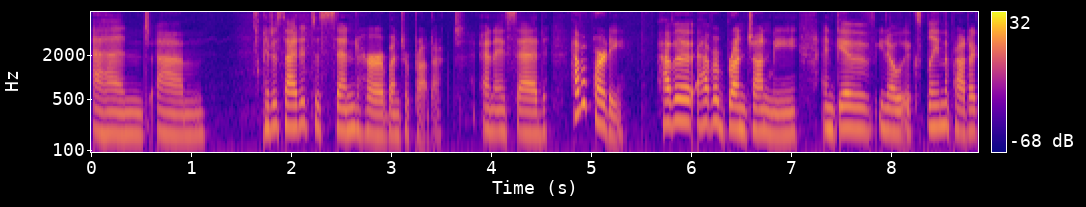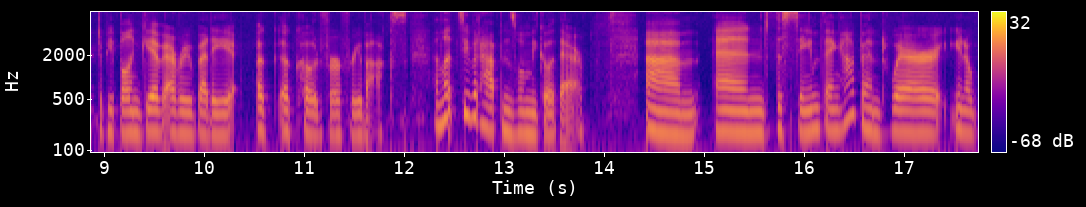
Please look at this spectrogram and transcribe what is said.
and um, I decided to send her a bunch of product, and I said, have a party. Have a have a brunch on me and give you know explain the product to people and give everybody a, a code for a free box and let's see what happens when we go there. Um, and the same thing happened where you know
